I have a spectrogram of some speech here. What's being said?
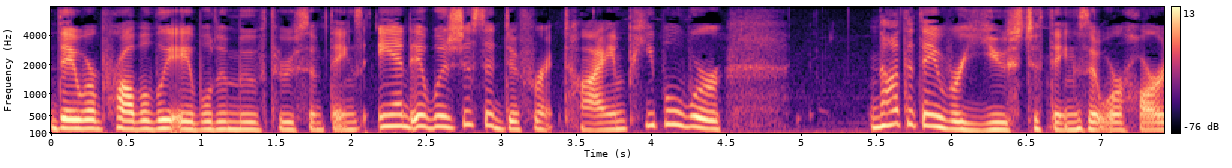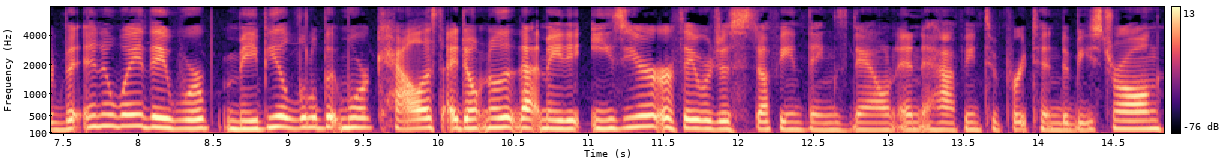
they were probably able to move through some things. And it was just a different time. People were not that they were used to things that were hard, but in a way they were maybe a little bit more callous. I don't know that that made it easier or if they were just stuffing things down and having to pretend to be strong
